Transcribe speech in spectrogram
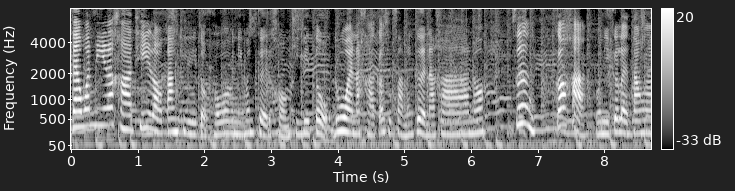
แต่วันนี้นะคะที่เราตั้งคิริโตะเพราะว่าวันนี้มันเกิดของคิริโตะด้วยนะคะ ก็สุขสันต์วันเกิดนะคะเนาะ ซึ่งก็ค่ะ วันนี้ก็เลยตั้งว่า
